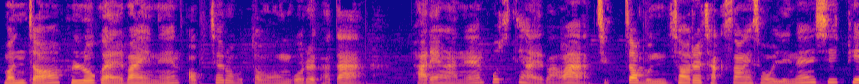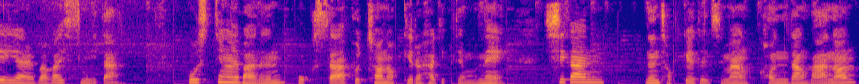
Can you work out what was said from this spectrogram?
먼저 블로그 알바에는 업체로부터 원고를 받아 발행하는 포스팅 알바와 직접 문서를 작성해서 올리는 CPA 알바가 있습니다. 포스팅 알바는 복사, 붙여넣기를 하기 때문에 시간은 적게 들지만 건당 만원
